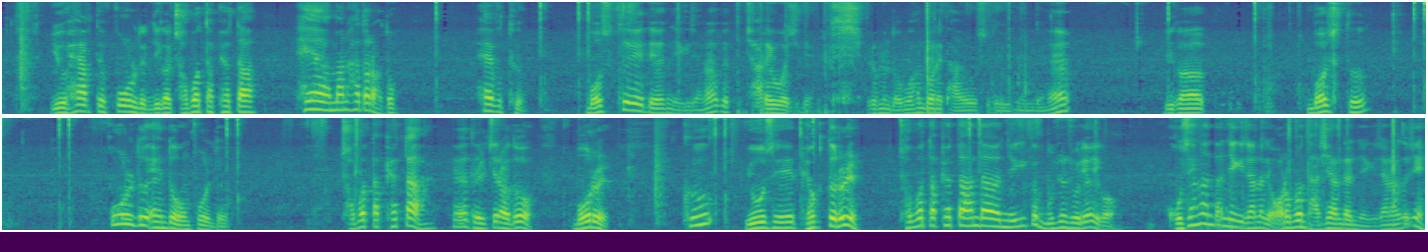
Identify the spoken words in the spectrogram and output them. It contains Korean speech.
you have to fold 네가 접었다 폈다 해야만 하더라도 have to must에 대한 얘기잖아 그잘 외워지게 이러면 너무 한 번에 다 외울 수도 있는데. 네가 must fold and unfold. 접었다 폈다 해야 될지라도 뭐를 그 요새의 벽들을 접었다 폈다 한다는 얘기가 무슨 소리야 이거? 고생한다는 얘기잖아. 여러 번 다시 한다는 얘기잖아 그지?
